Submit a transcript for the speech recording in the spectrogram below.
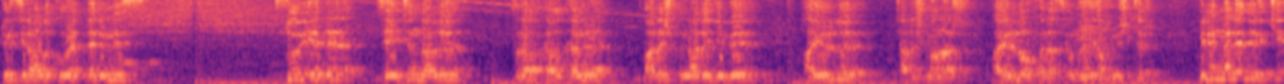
Türk Silahlı Kuvvetlerimiz Suriye'de Zeytin Dalı, Fırat Kalkanı, Barış Pınarı gibi hayırlı çalışmalar, hayırlı operasyonlar yapmıştır. Bilinmelidir ki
